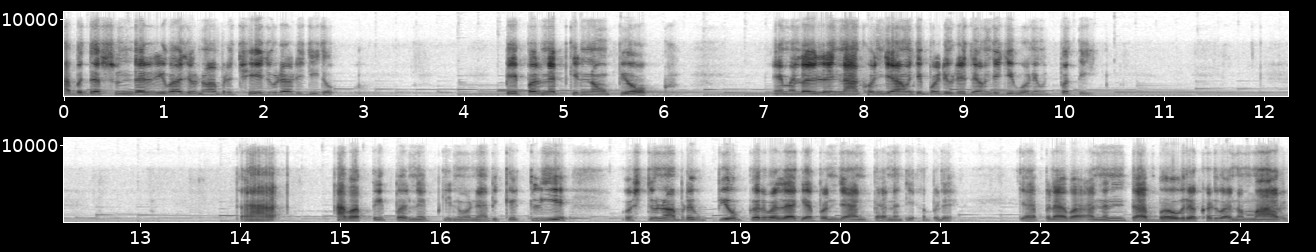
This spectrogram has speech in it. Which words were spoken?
આ બધા સુંદર રિવાજોનો આપણે છેદ ઉડાડી દીધો. પેપર, નેપકિનનો ઉપયોગ એમાં લઈ લઈ નાખો જ્યાં સુધી પડ્યું રહે ત્યાં સુધી જીવોની ઉત્પત્તિ. આવા પેપર નેપકિનો ને આવી કેટલીય વસ્તુનો આપણે ઉપયોગ કરવા લાગ્યા પણ જાણતા નથી આપણે કે આપણા આવા અનંતા ભવ રખડવાનો માર્ગ,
